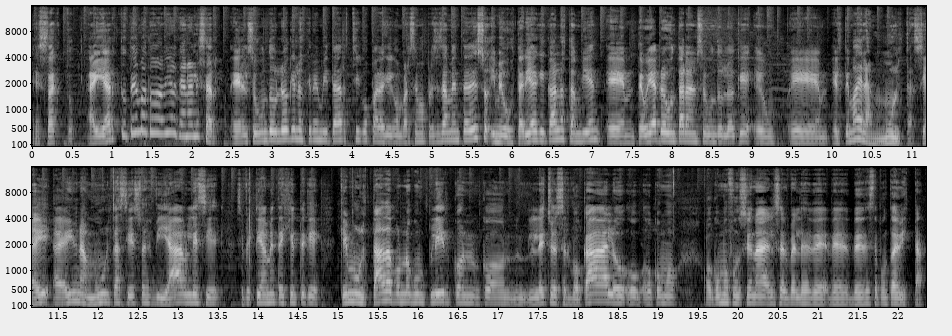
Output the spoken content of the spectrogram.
Exacto. Hay harto tema todavía que analizar. En el segundo bloque los quiero invitar, chicos, para que conversemos precisamente de eso. Y me gustaría que Carlos también, eh, te voy a preguntar en el segundo bloque eh, eh, el tema de las multas. Si hay, hay una multa, si eso es viable, si, efectivamente hay gente que, que, es multada por no cumplir con, el hecho de ser vocal o, o, o cómo o cómo funciona el server desde, desde, ese punto de vista.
